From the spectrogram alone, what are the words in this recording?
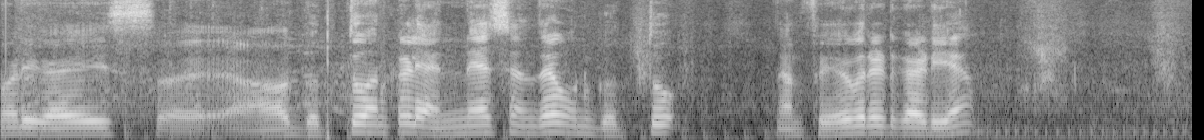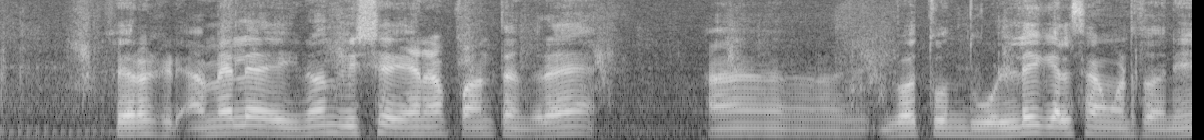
ನೋಡಿ ಗೈಸ್ ಗೊತ್ತು ಅಂದ್ಕೊಳ್ಳಿ ಎನ್ ಎಸ್ ಅಂದರೆ ಅವ್ನು ಗೊತ್ತು. ನನ್ನ ಫೇವ್ರೇಟ್ ಗಾಡಿ ಫೇವ್ರೇಟ್ ಗಾಡಿ. ಆಮೇಲೆ ಇನ್ನೊಂದು ವಿಷಯ ಏನಪ್ಪ ಅಂತಂದರೆ ಇವತ್ತೊಂದು ಒಳ್ಳೆ ಕೆಲಸ ಮಾಡ್ತಾನೆ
